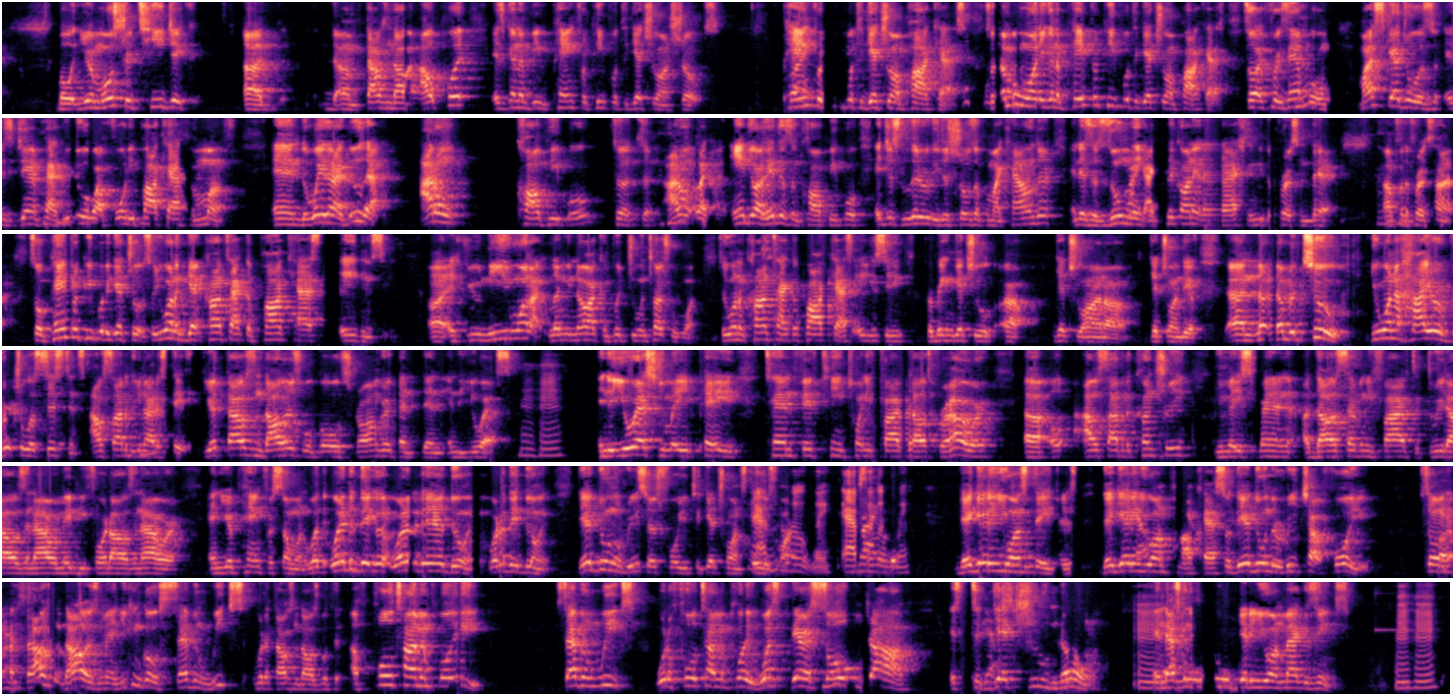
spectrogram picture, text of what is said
But your most strategic uh, um, thousand dollar output is going to be paying for people to get you on shows, paying for people to get you on podcasts. So number one, you're going to pay for people to get you on podcasts. So like for example, mm-hmm. my schedule is is jam packed. We do about forty podcasts a month, and the way that I do that, I don't call people to, to I don't like Andy It doesn't call people. It just literally just shows up on my calendar and there's a Zoom link. I click on it and I actually meet the person there uh, mm-hmm. for the mm-hmm. first time. So paying for people to get you. So you want to get contact a podcast agency. Uh, if you need one, let me know. I can put you in touch with one. So you want to contact the podcast agency so they can get you uh, get you on uh, get you on there. Uh, number two, you want to hire virtual assistants outside of the United States. Your thousand dollars will go stronger than, than in the US. Mm-hmm. In the US, you may pay 10, 15, 25 dollars per hour. Uh, outside of the country, you may spend a dollar seventy-five to three dollars an hour, maybe four dollars an hour, and you're paying for someone. What, what did they What are they doing? What are they doing? They're doing research for you to get you on stage. Absolutely, absolutely. They're getting you on stages. They're getting you on podcasts. So they're doing the reach out for you. So a thousand dollars, man, you can go seven weeks with a thousand dollars with a full time employee. Seven weeks with a full time employee. What's their sole job is to Yes. get you known, and that's going to include getting you on magazines. Mm-hmm.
